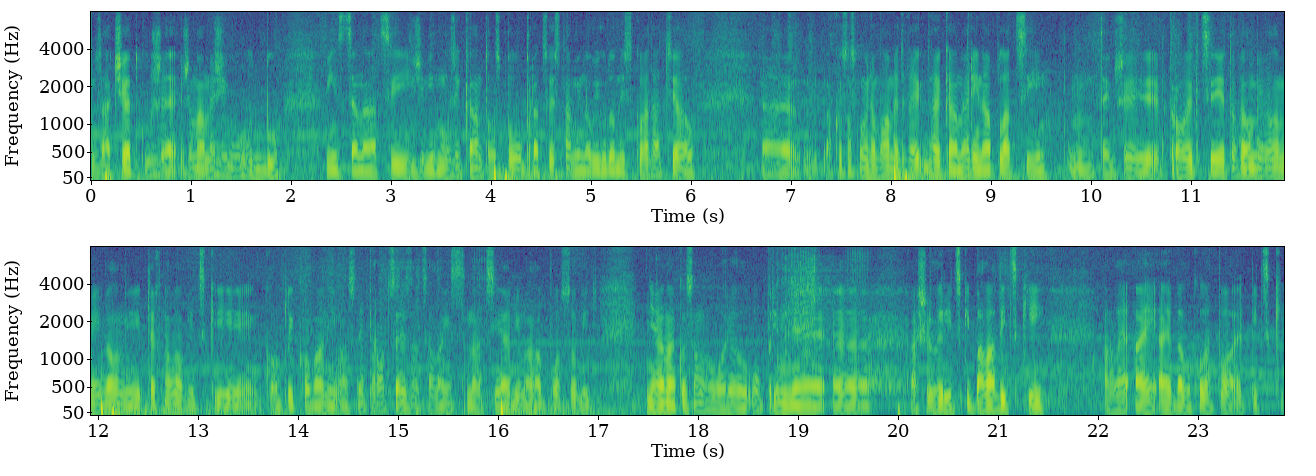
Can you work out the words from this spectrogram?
začiatku, že, že máme živú hudbu v inscenácii živých muzikantov, spolupracuje s nami nový hudobný skladateľ. E, ako som spomínal, máme dve, dve kamery na placi, takže projekcie je to veľmi, veľmi, veľmi technologicky komplikovaný vlastne proces a celá inscenácia by mala pôsobiť nielen, ako som hovoril, úprimne e, až liricky, baladicky, ale aj, aj veľkolepo a epicky.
